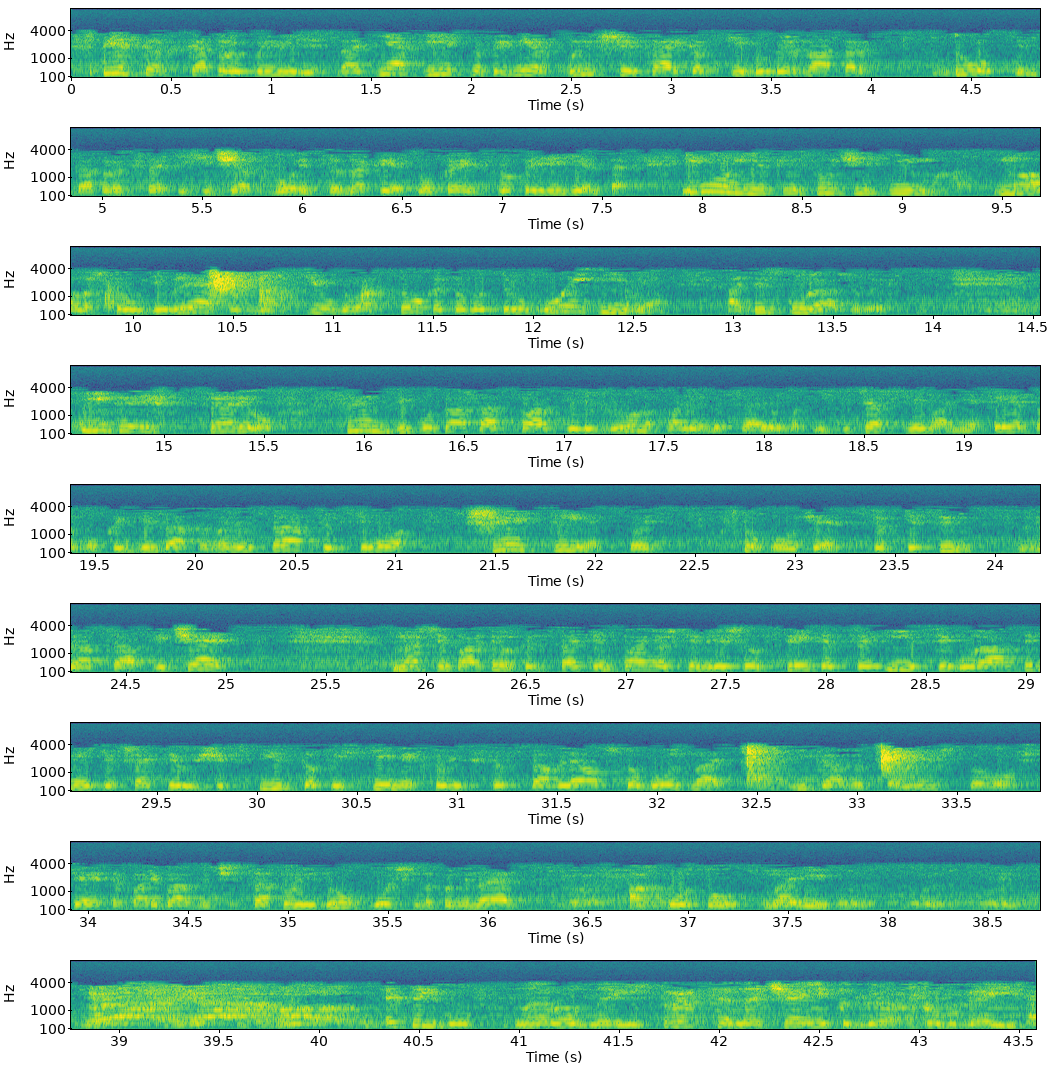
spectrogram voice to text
В списках, которые появились на днях, есть, например, бывший харьковский губернатор Добкин, который, кстати, сейчас борется за кресло украинского президента. И, ну, если в случае с ним мало что удивляет, он с юго-востока, то вот другое имя обескураживает. Игорь Царев, сын депутата от партии регионов Олега Царева. И сейчас, внимание, этому кандидату на иллюстрацию всего 6 лет. То есть, что получается, все-таки сын за отца отвечает, Наш репортер Константин Панюшкин решил встретиться и с фигурантами этих шокирующих списков, и с теми, кто их составлял, чтобы узнать, не кажется им, что вся эта борьба за чистоту и больше напоминает охоту на ведьм. Это Львов. Народная иллюстрация начальника городского ГАИ.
